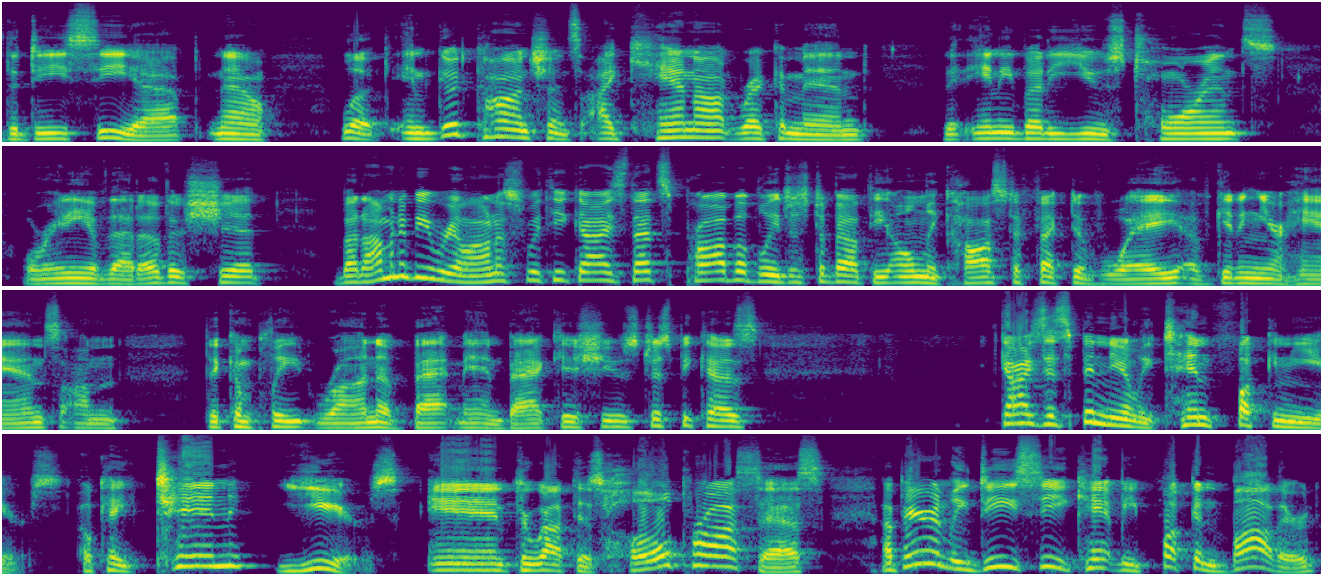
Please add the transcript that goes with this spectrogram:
the DC app. Now, look, in good conscience, I cannot recommend that anybody use torrents or any of that other shit. But I'm going to be real honest with you guys. That's probably just about the only cost effective way of getting your hands on the complete run of Batman back issues, just because Guys, it's been nearly 10 fucking years. Okay, 10 years. And throughout this whole process, apparently DC can't be fucking bothered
